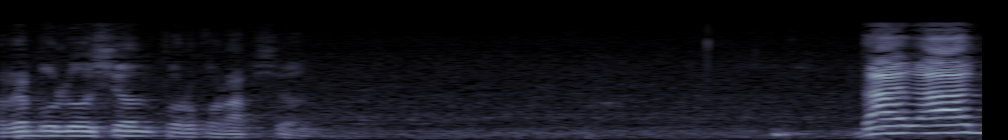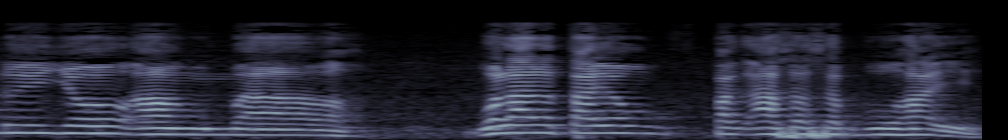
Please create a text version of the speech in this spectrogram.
revolution for corruption. Dahil ano inyo ang uh, wala na tayong pag-asa sa buhay.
